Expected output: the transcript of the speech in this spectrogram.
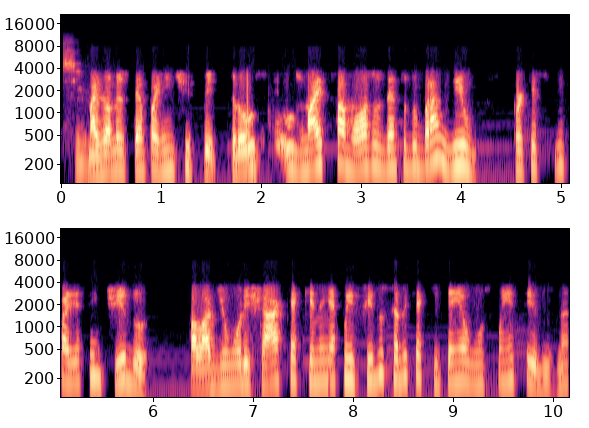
Sim. Mas ao mesmo tempo a gente trouxe os mais famosos dentro do Brasil, porque não faria sentido falar de um orixá que aqui nem é conhecido, sendo que aqui tem alguns conhecidos, né?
